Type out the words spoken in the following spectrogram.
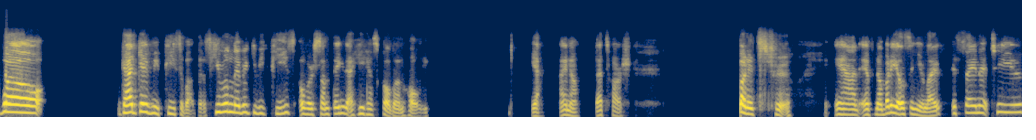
well, God gave me peace about this. He will never give you peace over something that He has called unholy. I know that's harsh, but it's true. And if nobody else in your life is saying it to you,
